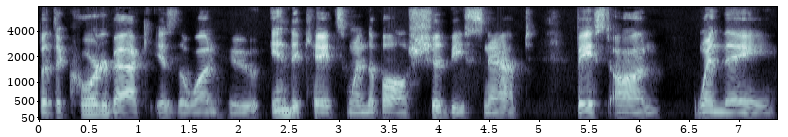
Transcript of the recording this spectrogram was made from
but the quarterback is the one who indicates when the ball should be snapped based on when they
